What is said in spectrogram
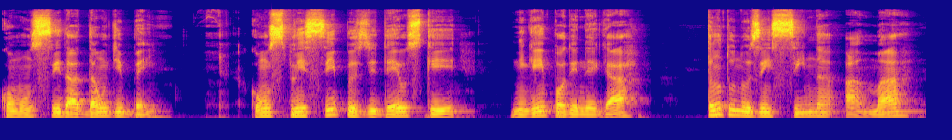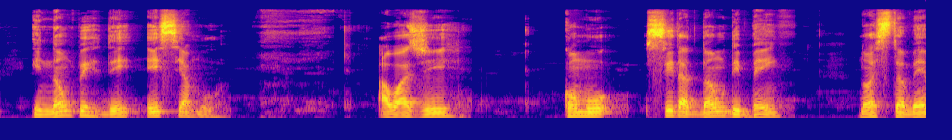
como um cidadão de bem, com os princípios de Deus que ninguém pode negar, tanto nos ensina a amar e não perder esse amor. Ao agir como cidadão de bem, nós também,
